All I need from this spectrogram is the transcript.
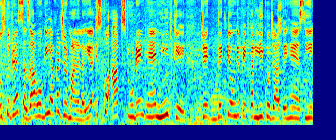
उसको जो है सज़ा होगी या फिर जुर्माना लगेगा इसको आप स्टूडेंट हैं नीट के जो देखते होंगे पेपर लीक हो जाते हैं ऐसी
